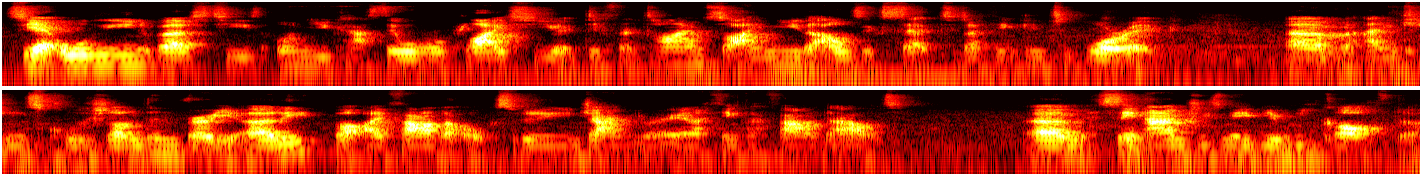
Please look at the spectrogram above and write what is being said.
so yeah, all the universities on UCAS they will reply to you at different times. So I knew that I was accepted. I think into Warwick um, and King's College London very early, but I found out Oxford in January, and I think I found out um, St Andrews maybe a week after.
